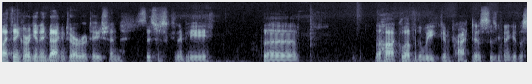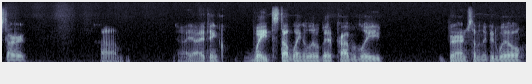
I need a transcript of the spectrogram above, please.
I think we're getting back into our rotation. It's just going to be the the hawk glove of the week in practice is going to get the start. Um, I, I think Waite stumbling a little bit probably burned some of the goodwill,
